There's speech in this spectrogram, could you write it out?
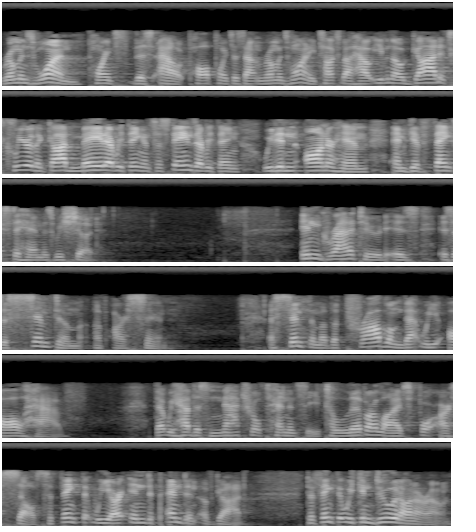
Romans 1 points this out. Paul points this out in Romans 1. He talks about how even though God, it's clear that God made everything and sustains everything, we didn't honor him and give thanks to him as we should. Ingratitude is, is a symptom of our sin, a symptom of the problem that we all have. That we have this natural tendency to live our lives for ourselves, to think that we are independent of God, to think that we can do it on our own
